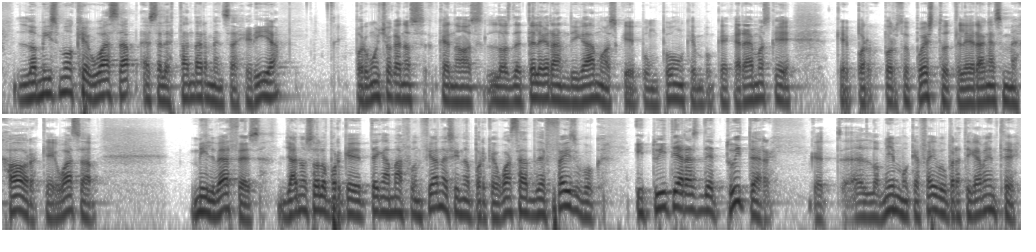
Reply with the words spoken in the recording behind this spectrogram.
Lo mismo que WhatsApp es el estándar mensajería. Por mucho que nos, que nos los de Telegram digamos que pum pum, que, que queremos que, que por, por supuesto Telegram es mejor que WhatsApp mil veces. Ya no solo porque tenga más funciones, sino porque WhatsApp de Facebook y Twitter es de Twitter, que es lo mismo que Facebook prácticamente.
